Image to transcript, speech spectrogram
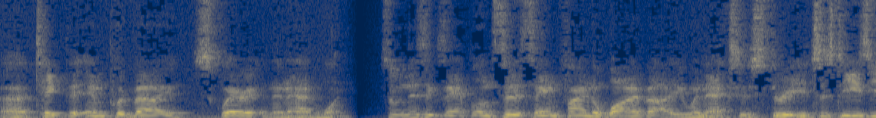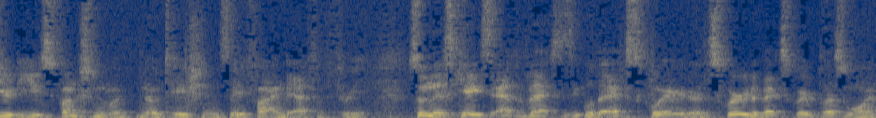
uh, take the input value, square it, and then add 1. So in this example, instead of saying find the y value when x is 3, it's just easier to use function notation say find f of 3. So in this case, f of x is equal to x squared, or the square root of x squared plus 1.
